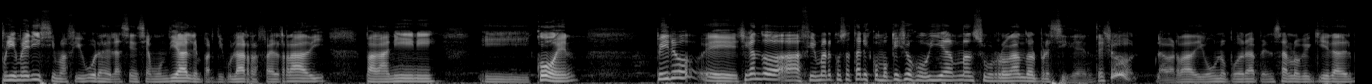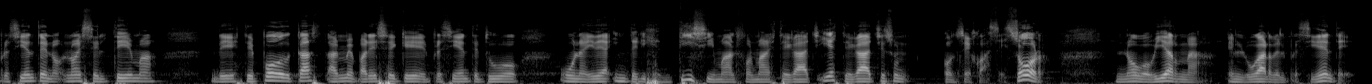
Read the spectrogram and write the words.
primerísimas figuras de la ciencia mundial, en particular Rafael Radi, Paganini y Cohen, pero eh, llegando a afirmar cosas tales como que ellos gobiernan subrogando al presidente. Yo, la verdad, digo, uno podrá pensar lo que quiera del presidente, no, no es el tema de este podcast. A mí me parece que el presidente tuvo una idea inteligentísima al formar este GACH. Y este GACH es un consejo asesor, no gobierna en lugar del presidente.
